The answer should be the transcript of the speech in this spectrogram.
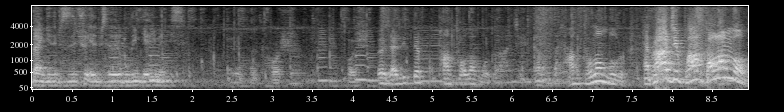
Ben gidip sizin şu elbiseleri bulayım geleyim en iyisi. Evet hadi koş. Koş. Özellikle pantolon bul Raci. Tamam başkanım. Pantolon bul. Raci pantolon bul.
